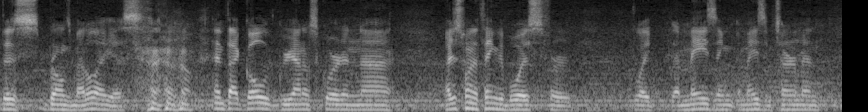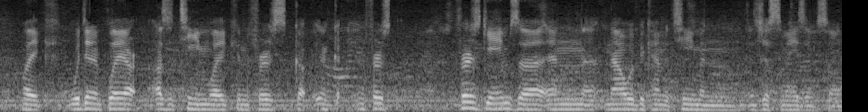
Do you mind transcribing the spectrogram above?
This bronze medal, I guess. And that goal Gurianov scored, and uh, I just want to thank the boys for like amazing, amazing tournament like we didn't play as a team like in first in first first games, uh, and now we become a team, and it's just amazing. So,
